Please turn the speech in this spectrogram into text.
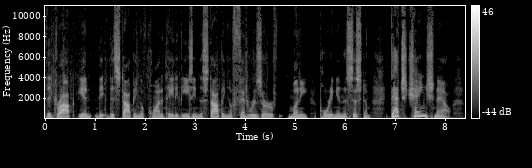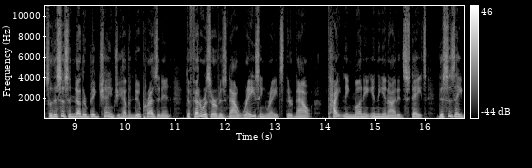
the drop in the, the stopping of quantitative easing, the stopping of Federal Reserve money pouring in the system. That's changed now. So this is another big change. You have a new president. The Federal Reserve is now raising rates. They're now tightening money in the United States. This is a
